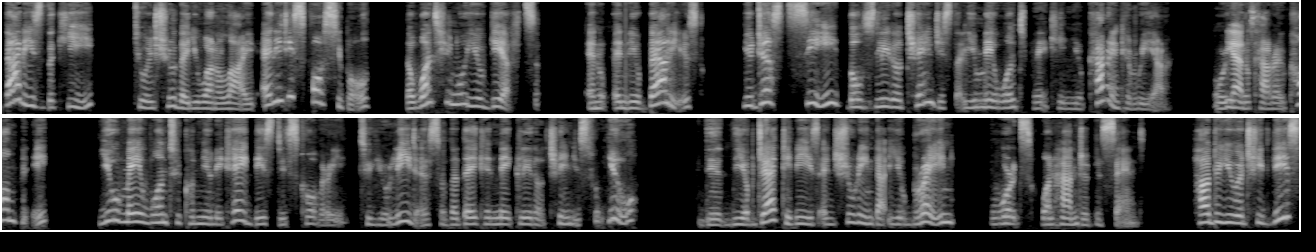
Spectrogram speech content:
That is the key to ensure that you are alive. And it is possible that once you know your gifts and, and your values, you just see those little changes that you may want to make in your current career or yes. in your current company. You may want to communicate this discovery to your leaders so that they can make little changes for you. The, the objective is ensuring that your brain works 100%. How do you achieve this?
